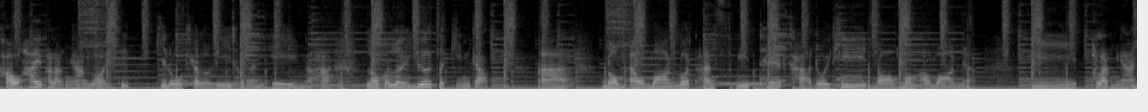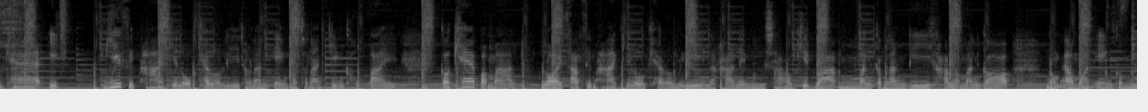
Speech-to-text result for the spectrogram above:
เขาให้พลังงาน 110 กิโลแคลอรี่เท่านั้นเองนะคะ เราก็เลยเลือกจะกินกับนมอัลมอนด์รสอันสวีทเทสค่ะ โดยที่น้องนมอัลมอนด์เนี่ยมีพลังงานแค่อีก 25 กิโลแคลอรี่เท่านั้นเอง เพราะฉะนั้นกินเข้าไป ก็แค่ประมาณ 135 กิโลแคลอรี่นะคะ ในมื้อเช้าคิดว่ามันกำลังดีค่ะ แล้วมันก็นมแอลมอนด์เองก็มี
